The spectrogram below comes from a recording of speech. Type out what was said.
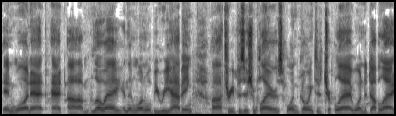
and one at, at um, low A, and then one will be rehabbing. Uh, three position players, one going to AAA, one to AA,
